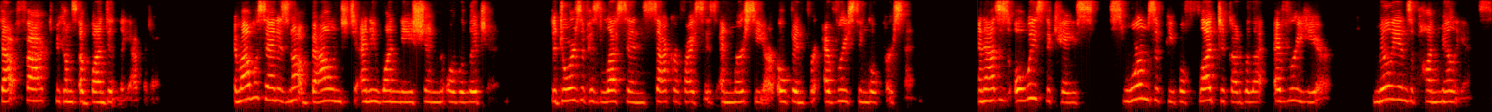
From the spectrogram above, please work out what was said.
that fact becomes abundantly evident. Imam Hussein is not bound to any one nation or religion. The doors of his lessons, sacrifices, and mercy are open for every single person. And as is always the case, swarms of people flood to Karbala every year, millions upon millions.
